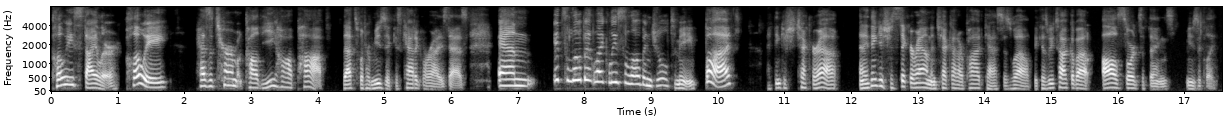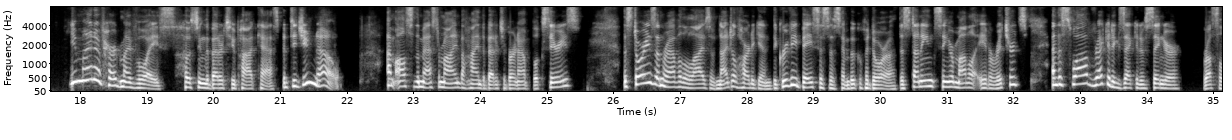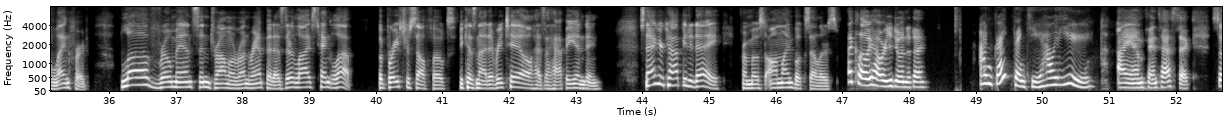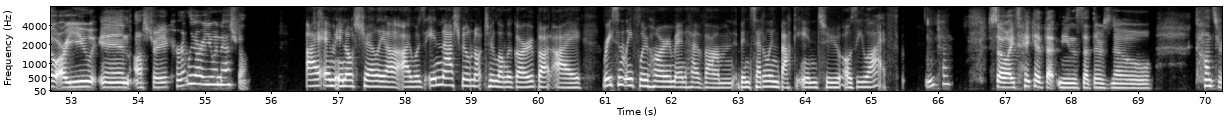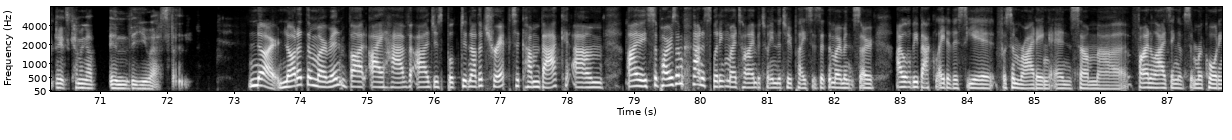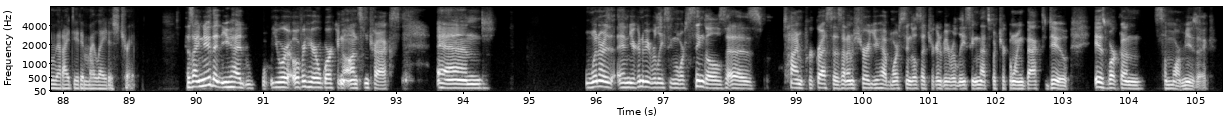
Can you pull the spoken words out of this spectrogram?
Chloe Styler. Chloe has a term called yeehaw pop that's what her music is categorized as. And it's a little bit like Lisa Loeb and Jewel to me, but I think you should check her out. And I think you should stick around and check out our podcast as well, because we talk about all sorts of things musically. You might have heard my voice hosting the Better Two podcast, but did you know I'm also the mastermind behind the Better To Burnout book series? The stories unravel the lives of Nigel Hartigan, the groovy bassist of Sambuca Fedora, the stunning singer model Ava Richards, and the suave record executive singer Russell Langford. Love, romance, and drama run rampant as their lives tangle up. But brace yourself, folks, because not every tale has a happy ending. Snag your copy today from most online booksellers. Hi, Chloe. How are you doing today? I'm great, thank you. How are you? I am fantastic. So, are you in Australia currently, or are you in Nashville? I am in Australia. I was in Nashville not too long ago, but I recently flew home and have um, been settling back into Aussie life. Okay. So, I take it that means that there's no concert dates coming up in the US then? No, not at the moment, but I have uh, just booked another trip to come back. Um, I suppose I'm kind of splitting my time between the two places at the moment. So I will be back later this year for some writing and some uh, finalizing of some recording that I did in my latest trip. Because I knew that you had you were over here working on some tracks, and when are and you're going to be releasing more singles as time progresses, and I'm sure you have more singles that you're going to be releasing. That's what you're going back to do is work on some more music.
